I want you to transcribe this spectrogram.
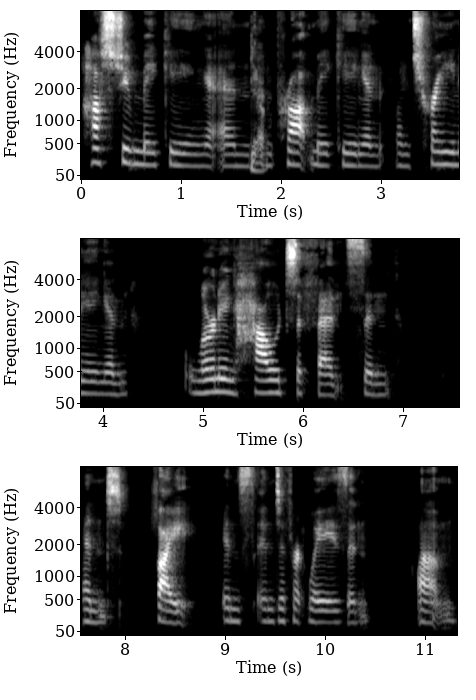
costume making and, Yep. and prop making and, and training and learning how to fence and and fight in in different ways and um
